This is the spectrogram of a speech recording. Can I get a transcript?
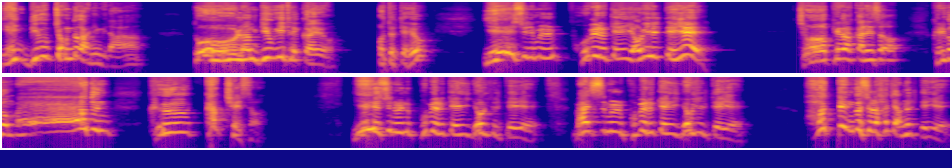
예, 미국 정도가 아닙니다. 놀란 미국이 될 거예요. 어떨 때요? 예수님을 보배롭게 여길 때에 저 백악관에서 그리고 모든 그 각처에서 예수를 보배롭게 여길 때에 말씀을 보배롭게 여길 때에 헛된 것을 하지 않을 때에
